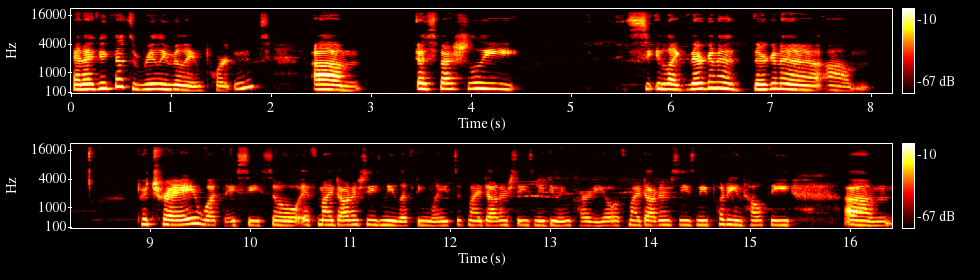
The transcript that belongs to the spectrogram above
And I think that's really really important. Um, especially see, like they're gonna they're gonna um, portray what they see. So if my daughter sees me lifting weights, if my daughter sees me doing cardio, if my daughter sees me putting healthy, um,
